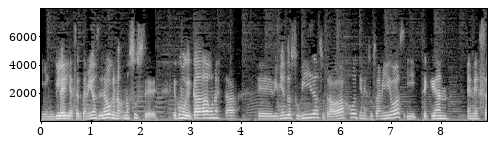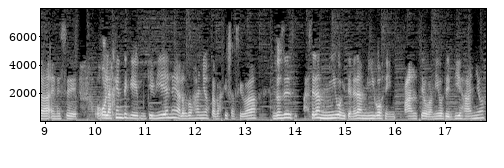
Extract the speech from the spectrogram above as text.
inglés y hacerte amigos, es algo que no, sucede. Es como que cada uno está eh, viviendo su vida, su trabajo, tiene sus amigos y se quedan en esa, en ese, o la gente que, que viene a los dos años capaz que ya se va. Entonces, hacer amigos y tener amigos de infancia o amigos de 10 años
